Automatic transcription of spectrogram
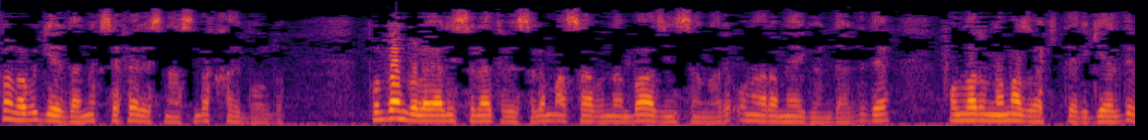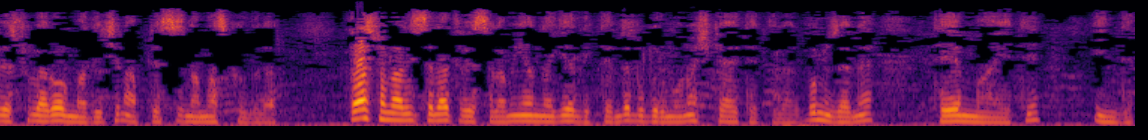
Sonra bu gerdanlık sefer esnasında kayboldu. Bundan dolayı aleyhissalatü vesselam ashabından bazı insanları onu aramaya gönderdi de onların namaz vakitleri geldi ve sular olmadığı için abdestsiz namaz kıldılar. Daha sonra aleyhissalatü vesselamın yanına geldiklerinde bu durumu ona şikayet ettiler. Bunun üzerine teyemmü ayeti indi.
